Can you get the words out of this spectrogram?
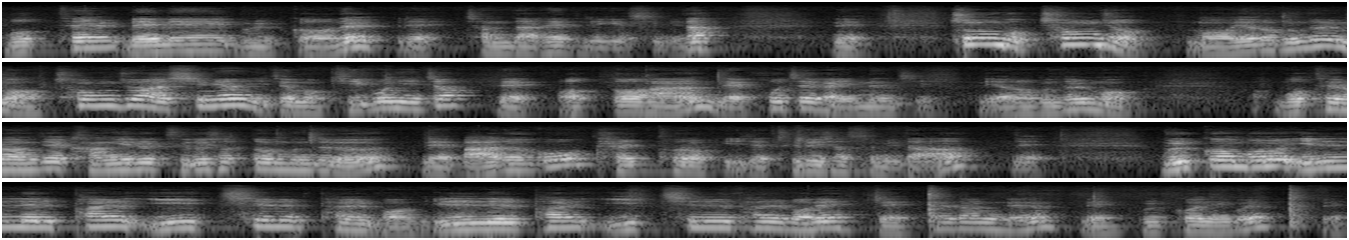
모텔 매매 물건을 네, 전달해 드리겠습니다. 네, 충북 청주 뭐 여러분들 뭐 청주 하시면 이제 뭐 기본이죠. 네, 어떠한 네, 호재가 있는지 네, 여러분들 뭐 모텔 황제 강의를 들으셨던 분들은 네, 마르고 닳도록 이제 들으셨습니다. 네. 물건 번호 118278번, 118278번에 네, 해당되는 네, 물건이고요. 네.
